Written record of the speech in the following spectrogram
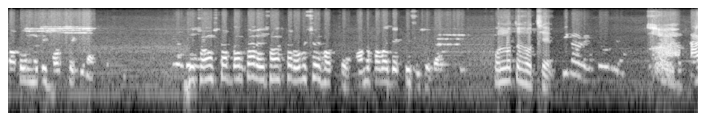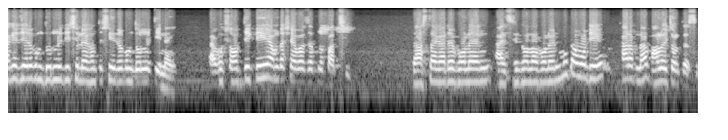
কত উন্নতি হচ্ছে কিনা। যে সংস্কার দরকার এই সংস্কার অবশ্যই হচ্ছে। আমরা সবাই দেখতেছি সেটা। উন্নত হচ্ছে। আগে যেরকম দুর্নীতি ছিল, এখন তো সেই রকম দুর্নীতি নাই। এবং সব দিক দিয়ে আমরা সেবা যত্ন পাচ্ছি। রাস্তাঘাটে বলেন আইন শৃঙ্খলা বলেন, মোটামুটি খারাপ না, ভালোই চলতেছে।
